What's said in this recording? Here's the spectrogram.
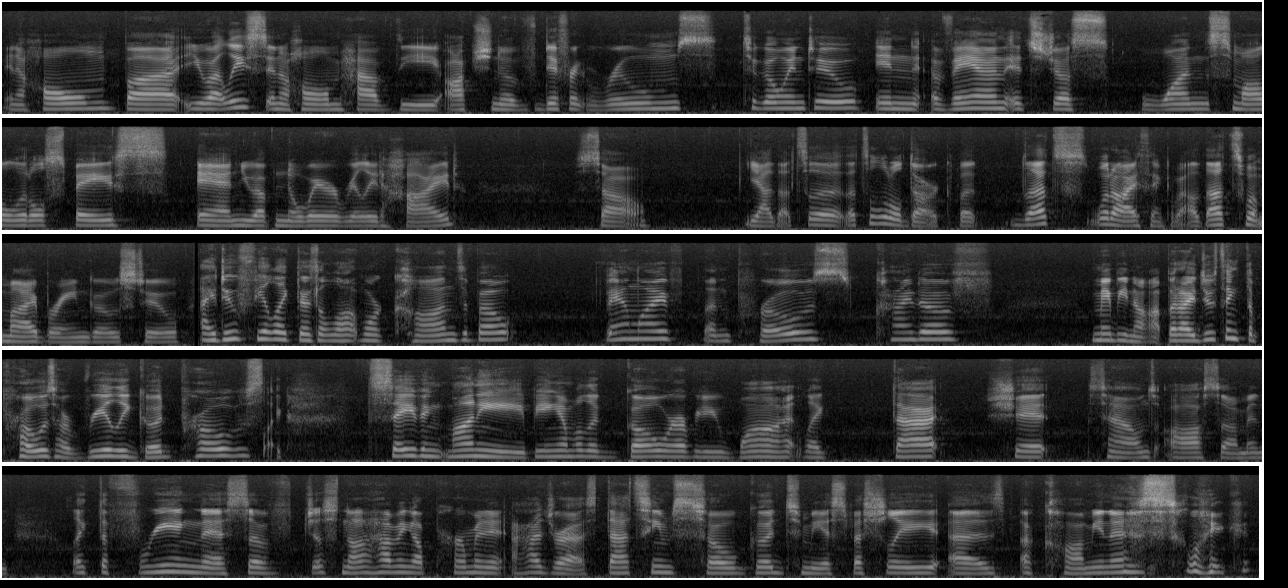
in a home, but you at least in a home have the option of different rooms to go into. In a van, it's just one small little space and you have nowhere really to hide. So, yeah, that's a that's a little dark, but that's what I think about. That's what my brain goes to. I do feel like there's a lot more cons about van life than pros, kind of. Maybe not, but I do think the pros are really good pros, like saving money, being able to go wherever you want, like that shit sounds awesome. And like the freeingness of just not having a permanent address. That seems so good to me, especially as a communist. like,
